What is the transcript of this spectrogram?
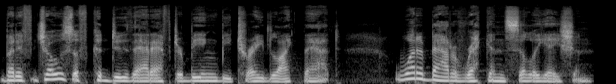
But if Joseph could do that after being betrayed like that, what about a reconciliation?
